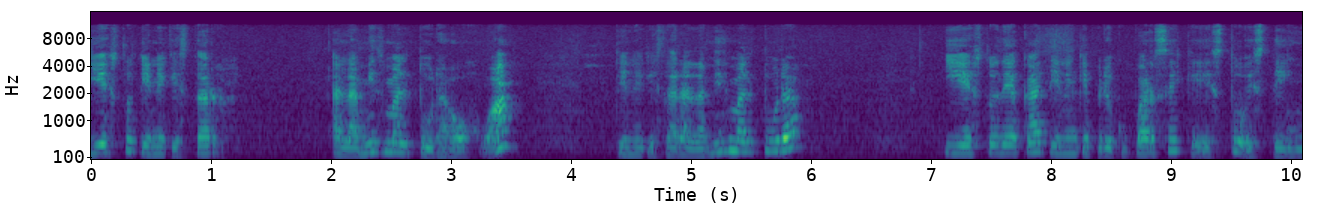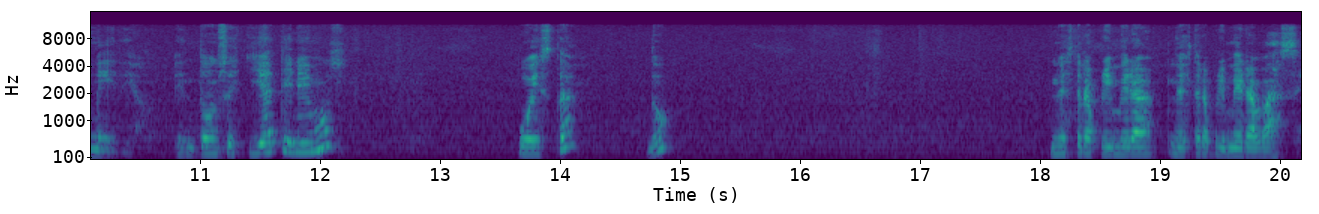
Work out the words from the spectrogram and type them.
y esto tiene que estar a la misma altura, ojo, ¿ah? Tiene que estar a la misma altura y esto de acá tienen que preocuparse que esto esté en medio. Entonces ya tenemos puesta, ¿no? Nuestra primera, nuestra primera base.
